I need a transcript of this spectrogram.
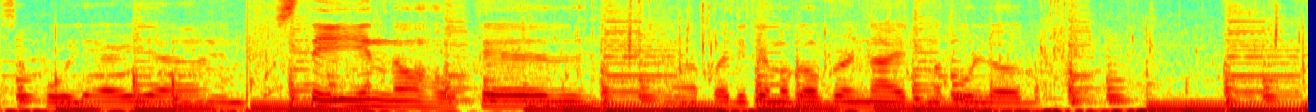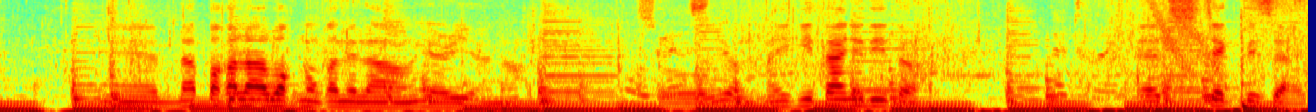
sa pool area and stay in no? Hotel. Uh, pwede kayo mag overnight matulog. And napakalawak ng kanilang area no? So yun. Makikita nyo dito. Let's check this out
